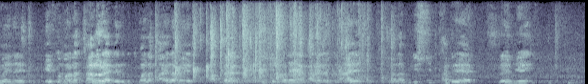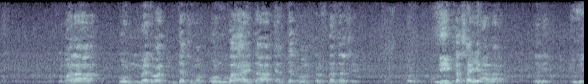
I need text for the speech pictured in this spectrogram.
महिने हे तुम्हाला चालू राहिले तुम्हाला पाहायला मिळेल. हा फरक निश्चितपणे ह्या कार्यालयातून आहे. मला निश्चित खात्री आहे. प्रेमजी तुम्हाला कोण उमेदवार तुमच्यासमोर कोण उभा राहायचा हा त्यांच्यासमोर प्रश्नच असेल. पण कुणी कसाही आला तरी तुम्ही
